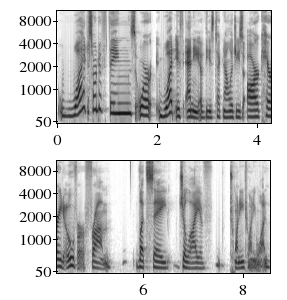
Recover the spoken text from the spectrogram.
What sort of things, or what, if any, of these technologies are carried over from, let's say, July of 2021?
